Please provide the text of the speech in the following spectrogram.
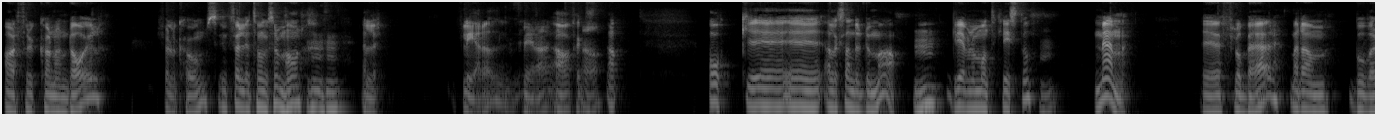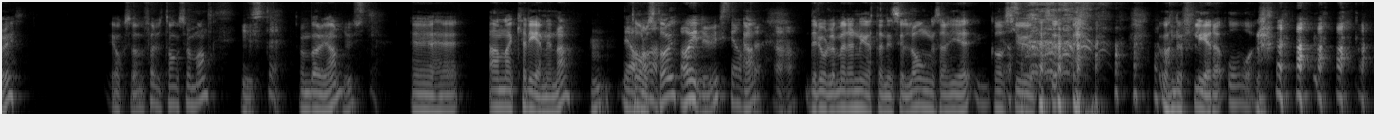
Arthur Conan Doyle. Sherlock Holmes, en följetongsroman. Mhm. Eller flera. Flera. Ja, faktiskt. Ja. Ja. Och eh, Alexander Dumas, Mm. Greven av Monte Cristo. Mm. Men eh, Flaubert, Madame Bovary, är också en följetongsroman Just det. från början. Just det. Eh, Anna Karenina. Mm. Jaha. Tolstoj. Oj, det visste jag Ja. inte. Jaha. Det roliga med den är att den är så lång så den gavs ju ut under flera år.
